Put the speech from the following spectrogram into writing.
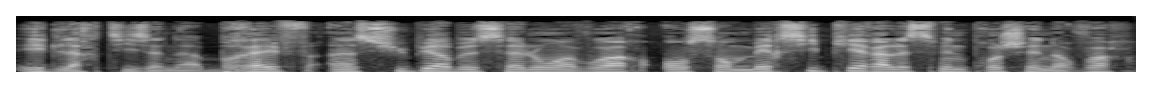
et de l'artisanat. Bref, un superbe salon à voir ensemble. Merci Pierre, à la semaine prochaine. Au revoir.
